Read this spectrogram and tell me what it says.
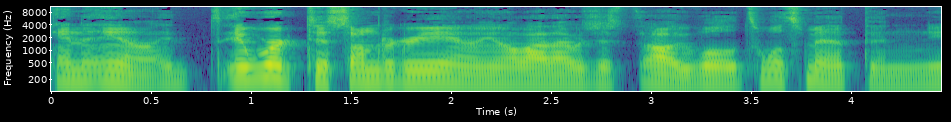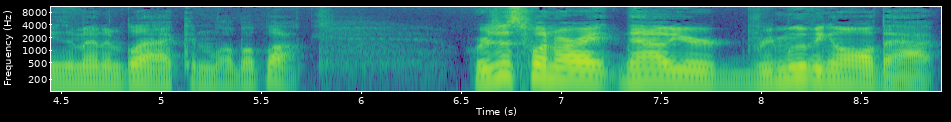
and you know, it it worked to some degree, and you know, a lot of that was just, oh, well, it's Will Smith and he's a Man in Black and blah blah blah. Whereas this one, all right, now you're removing all that.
